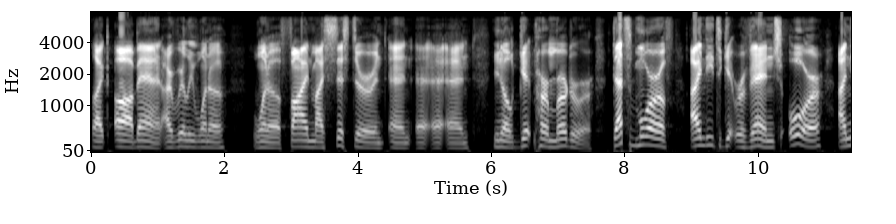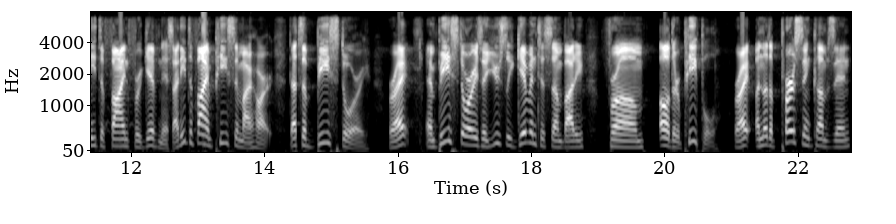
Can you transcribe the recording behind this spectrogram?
like oh man, I really want to want to find my sister and, and and and you know, get her murderer. That's more of I need to get revenge or I need to find forgiveness. I need to find peace in my heart. That's a B story, right? And B stories are usually given to somebody from other people, right? Another person comes in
